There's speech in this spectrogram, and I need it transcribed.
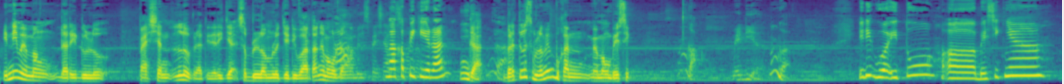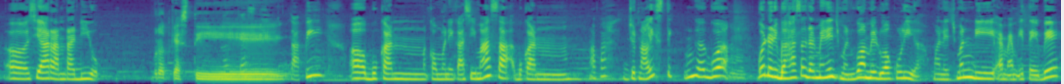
Ini memang dari dulu passion lu berarti. Dari sebelum lu jadi wartawan emang udah ngambil spesial. nggak kepikiran? Enggak. Berarti lu sebelumnya bukan memang basic? Enggak media. enggak jadi gue itu eh, basicnya eh, siaran radio. Broadcasting. tapi eh, bukan komunikasi massa bukan apa jurnalistik. Enggak gue gue dari bahasa dan manajemen. Gue ambil dua kuliah. Manajemen di MMITB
